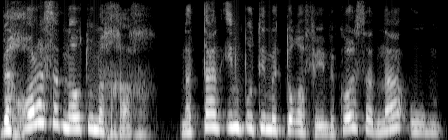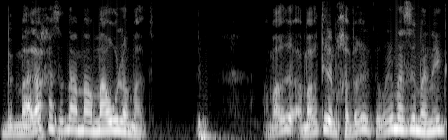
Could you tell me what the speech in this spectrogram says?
בכל הסדנאות הוא נכח, נתן אינפוטים מטורפים, וכל סדנה, הוא במהלך הסדנה אמר מה הוא למד. אמר, אמרתי להם, חברים, אתם רואים מה זה מנהיג?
